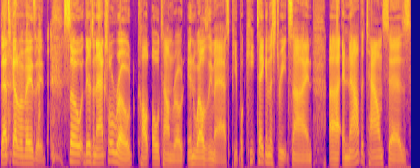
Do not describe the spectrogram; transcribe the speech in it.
That's kind of amazing. So there's an actual road called Old Town Road in Wellesley, Mass. People keep taking the street sign, uh, and now the town says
